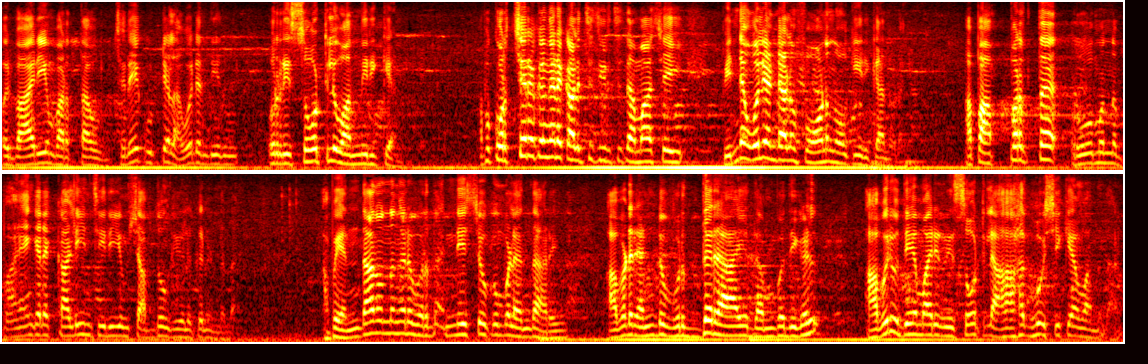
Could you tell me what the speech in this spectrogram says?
ഒരു ഭാര്യയും ഭർത്താവും ചെറിയ കുട്ടികളാണ് അവരെന്ത് ചെയ്തു? ഒരു റിസോർട്ടിൽ വന്നിരിക്കുകയാണ്. അപ്പോൾ കുറച്ചേരൊക്കെ ഇങ്ങനെ കളിച്ച് ചിരിച്ച് തമാശയായി. പിന്നെ ഓല രണ്ടാളും ഫോൺ നോക്കിയിരിക്കാൻ തുടങ്ങി. അപ്പോൾ അപ്പുറത്തെ റൂമിൽ നിന്ന് ഭയങ്കര കളിയും ചിരിയും ശബ്ദവും കേൾക്കുന്നുണ്ടെന്ന്. അപ്പോൾ എന്താണെന്നൊന്നും ഇങ്ങനെ വെറുതെ അന്വേഷിച്ച് നോക്കുമ്പോൾ എന്താ അറിയൂ? അവിടെ രണ്ട് വൃദ്ധരായ ദമ്പതികൾ അവരും ഇതേമാതിരി റിസോർട്ടിൽ ആഘോഷിക്കാൻ വന്നതാണ്.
